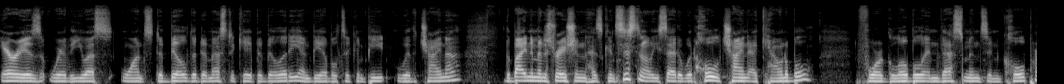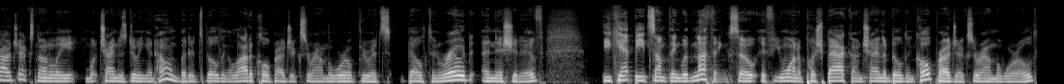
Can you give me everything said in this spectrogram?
areas where the U.S. wants to build a domestic capability and be able to compete with China. The Biden administration has consistently said it would hold China accountable for global investments in coal projects, not only what China's doing at home, but it's building a lot of coal projects around the world through its Belt and Road initiative you can't beat something with nothing. So if you want to push back on China building coal projects around the world,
